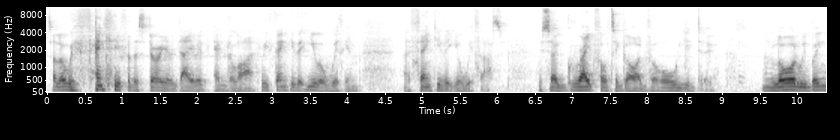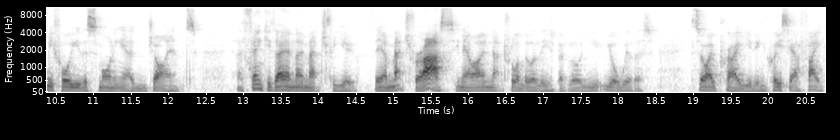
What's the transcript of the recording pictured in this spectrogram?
So, Lord, we thank you for the story of David and Goliath. We thank you that you are with him. I thank you that you're with us. We're so grateful to God for all you do. And Lord, we bring before you this morning our giants. And I thank you they are no match for you. They are a match for us in our own natural abilities, but Lord, you, you're with us. So I pray you'd increase our faith.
